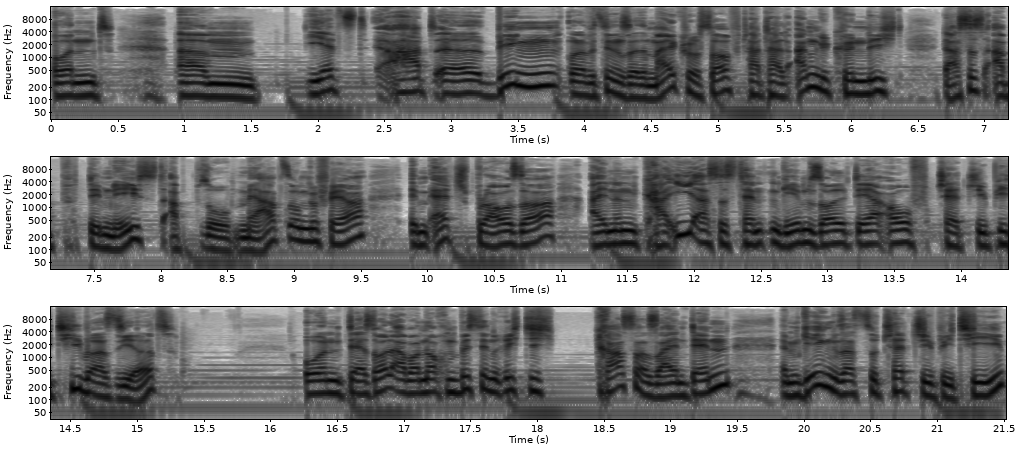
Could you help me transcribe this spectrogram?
Und ähm, jetzt hat äh, Bing oder beziehungsweise Microsoft hat halt angekündigt, dass es ab demnächst, ab so März ungefähr, im Edge-Browser einen KI-Assistenten geben soll, der auf ChatGPT basiert. Und der soll aber noch ein bisschen richtig krasser sein, denn im Gegensatz zu ChatGPT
